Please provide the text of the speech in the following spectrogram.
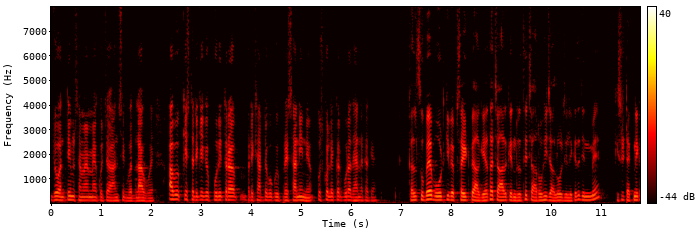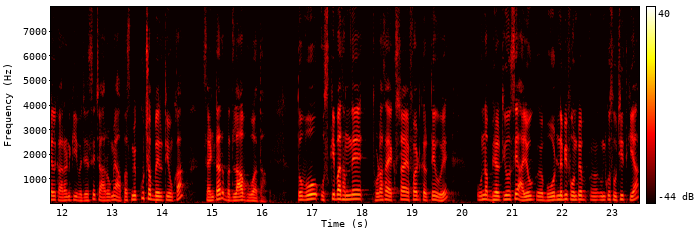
जो अंतिम समय में कुछ आंशिक बदलाव हुए अब किस तरीके के पूरी तरह परीक्षार्थियों को कोई परेशानी नहीं हो उसको लेकर पूरा ध्यान रखा गया? कल सुबह बोर्ड की वेबसाइट पे आ गया था चार केंद्र थे चारों ही जालोर ज़िले के थे जिनमें किसी टेक्निकल कारण की वजह से चारों में आपस में कुछ अभ्यर्थियों का सेंटर बदलाव हुआ था। तो वो उसके बाद हमने थोड़ा सा एक्स्ट्रा एफर्ट करते हुए उन अभ्यर्थियों से आयोग बोर्ड ने भी फ़ोन पे उनको सूचित किया।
